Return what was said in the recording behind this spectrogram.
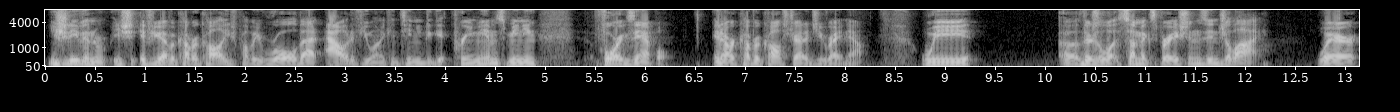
You should even, you should, if you have a covered call, you should probably roll that out if you want to continue to get premiums. Meaning, for example, in our covered call strategy right now, we uh, there's lot, some expirations in July where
